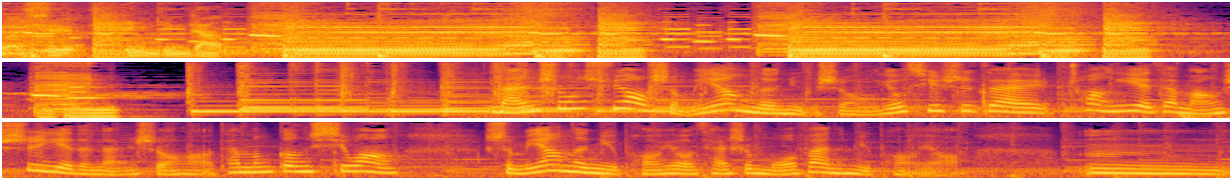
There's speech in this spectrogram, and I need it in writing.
我是丁丁张。男生需要什么样的女生？尤其是在创业、在忙事业的男生哈，他们更希望什么样的女朋友才是模范的女朋友？嗯，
